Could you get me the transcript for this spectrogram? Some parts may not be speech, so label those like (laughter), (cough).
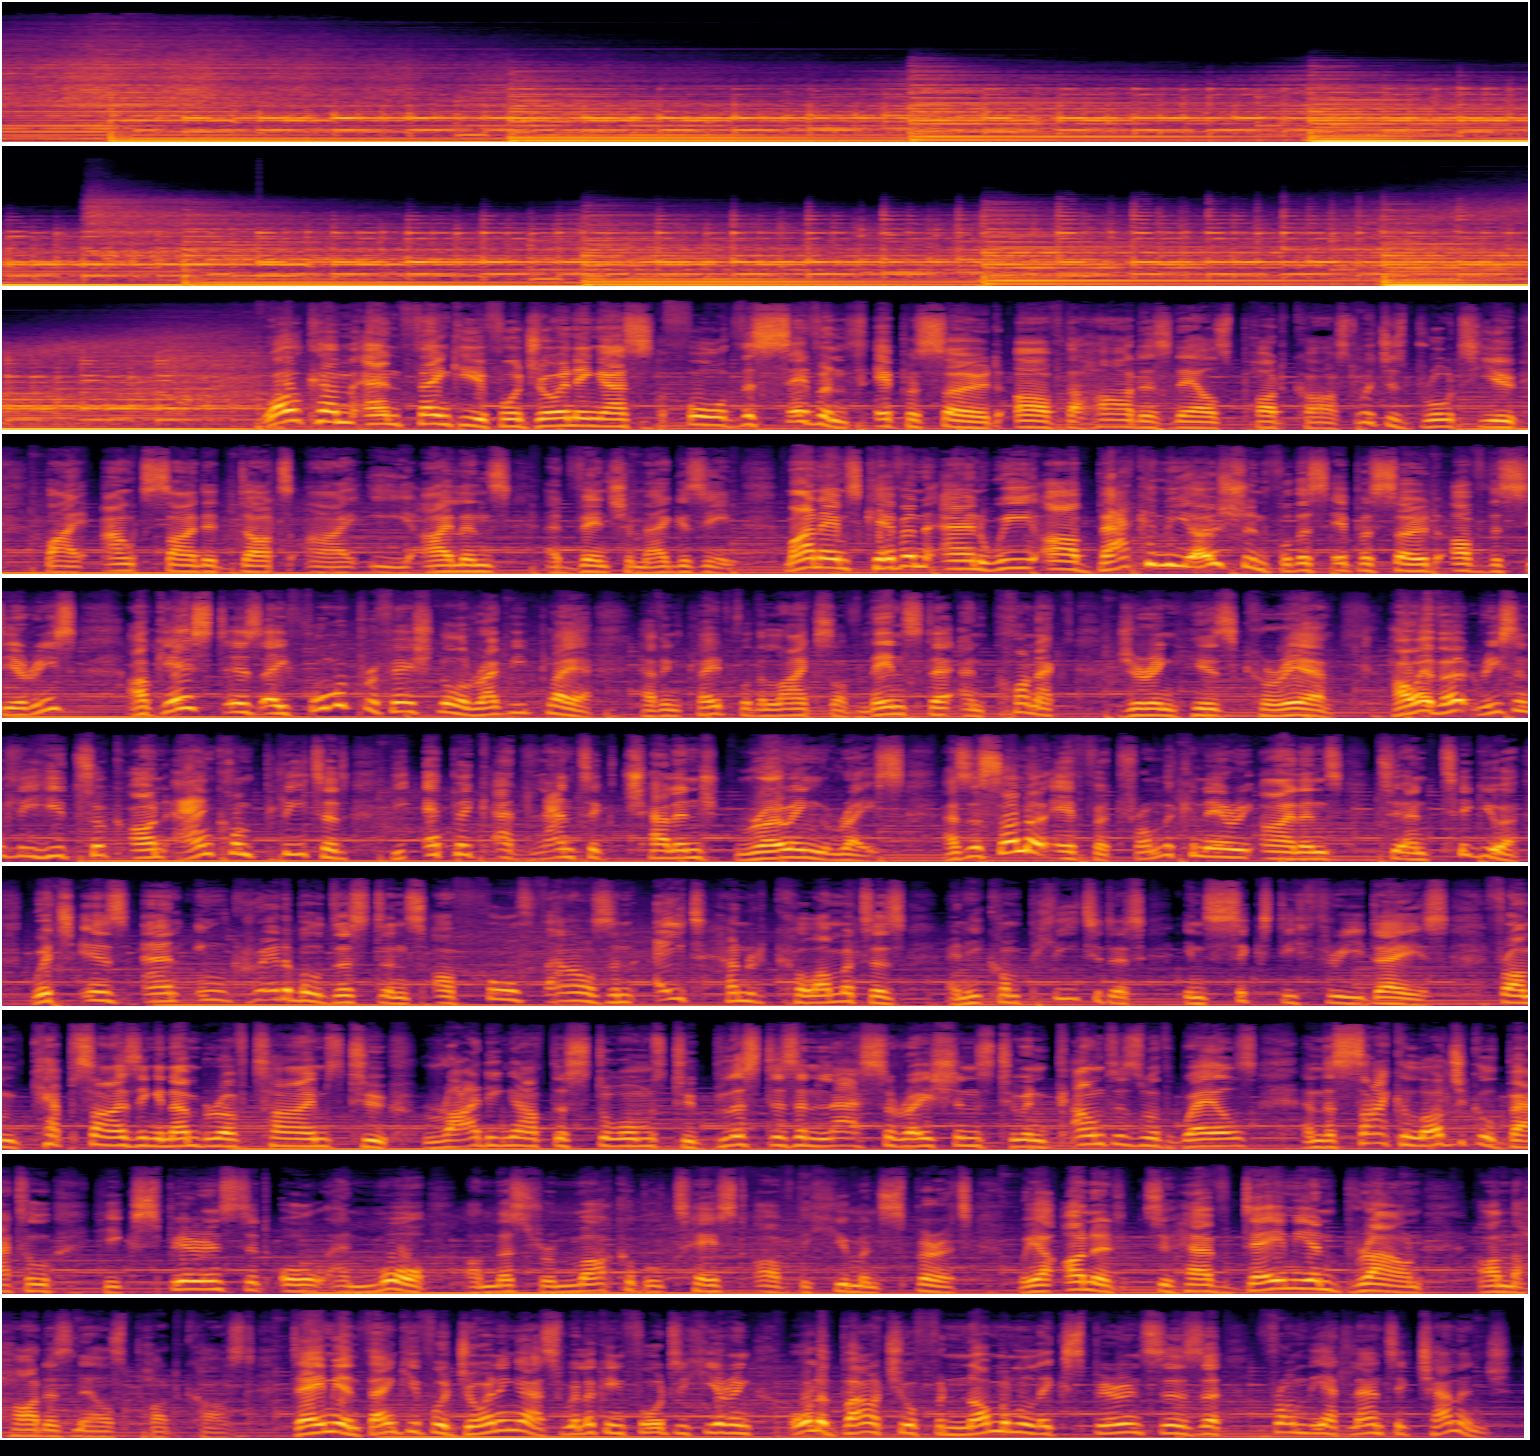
Welcome and thank you for joining us for the seventh episode of the Hard as Nails podcast, which is brought to you by Outsider.ie, Ireland's Adventure Magazine. My name's Kevin, and we are back in the ocean for this episode of the series. Our guest is a former professional rugby player, having played for the likes of Leinster and Connacht during his career. However, recently he took on and completed the epic Atlantic Challenge rowing race as a solo effort from the Canary Islands to Antigua, which is an incredible distance of 4,800 kilometers, and he completed it in 63 days. From capsizing a number of times to riding out the storms to blisters and lacerations to encounters with whales and the psychological battle, he experienced it all and more on this remarkable test of the human spirit. We are honored to have Damien Browne on the Hard as Nails podcast. Damian, thank you for joining us. We're looking forward to hearing all about your phenomenal experiences uh, from the Atlantic Challenge.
